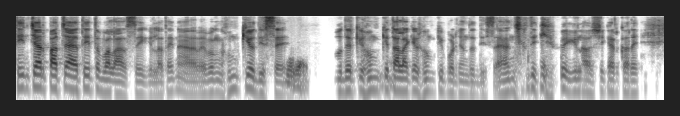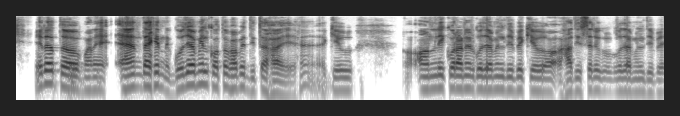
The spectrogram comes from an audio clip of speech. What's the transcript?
৩-৪ ৫ আয়াতেই তো বলা আছে এগুলা, তাই না? এবং হুমকিও দিছে। ওদেরকে হুমকি তালাকের হুমকি পর্যন্ত দিছে। এখন যদি কেউ এগুলো অস্বীকার করে, এটা তো মানে এখন দেখেন গোঁজামিল কতভাবে দিতে হয়, হ্যাঁ? কেউ অনলি কোরআনের গোজামিল দিবে, কেউ হাদিসের গোজামিল দিবে।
